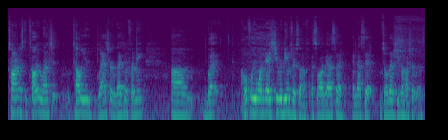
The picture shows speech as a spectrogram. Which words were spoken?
tarnish the Tully Blanchard, Tully Blanchard legend for me. Um, but hopefully one day she redeems herself. That's all I gotta say, and that's it. Until then, she's on my shit list.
